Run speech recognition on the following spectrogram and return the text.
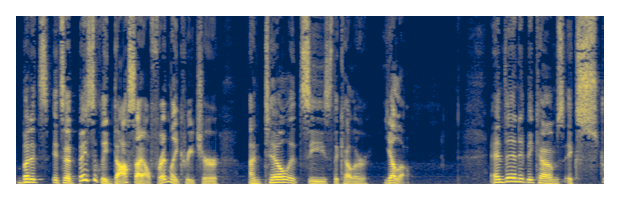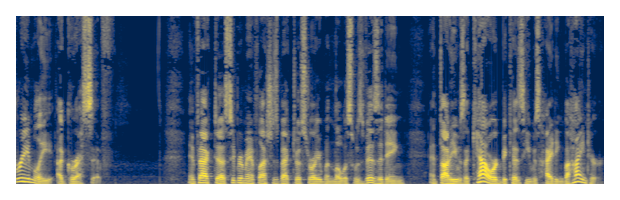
but it's it's a basically docile, friendly creature until it sees the color yellow. And then it becomes extremely aggressive. In fact, uh, Superman flashes back to a story when Lois was visiting and thought he was a coward because he was hiding behind her.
